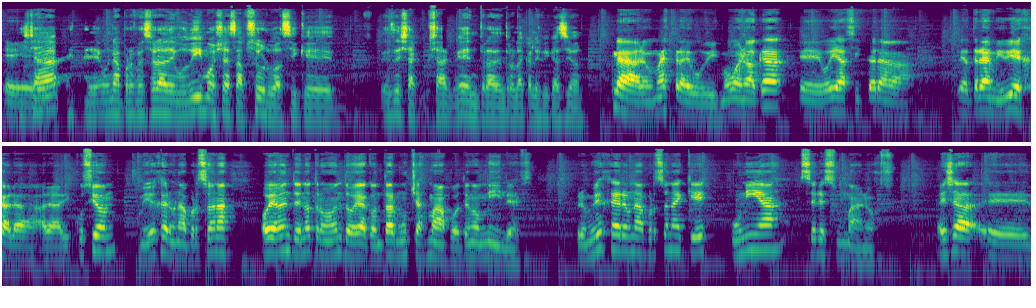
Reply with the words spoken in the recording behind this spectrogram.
Eh, ya este, una profesora de budismo ya es absurdo, así que ese ya, entra dentro de la calificación. Claro, maestra de budismo. Bueno, acá eh, voy a citar a. Voy a traer a mi vieja a la discusión. Mi vieja era una persona Obviamente en otro momento voy a contar muchas más, porque tengo miles. Pero mi vieja era una persona que unía seres humanos. Ella, eh,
